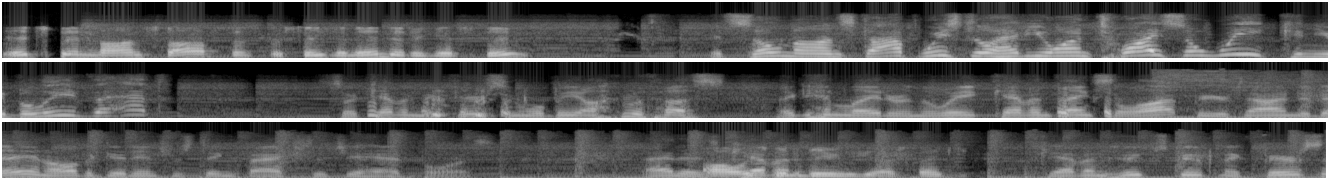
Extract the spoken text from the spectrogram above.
it's been nonstop since the season ended against Duke. It's so nonstop. We still have you on twice a week. Can you believe that? So Kevin McPherson will be on with us again later in the week. Kevin, thanks a lot for your time today and all the good, interesting facts that you had for us. That is Always Kevin good to be with you guys. Thank you. Kevin Hoop Scoop McPherson.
